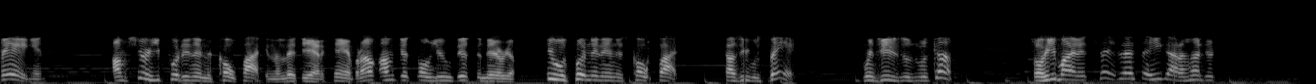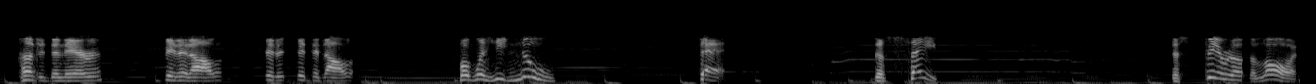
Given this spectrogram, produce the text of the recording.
begging, I'm sure he put it in the coat pocket unless he had a can. But I'm, I'm just going to use this scenario. He was putting it in his coat pocket because he was begging when Jesus was coming. So he might have, let's say he got a hundred, hundred denarii, fifty dollars, fifty dollars. But when he knew that the Savior the Spirit of the Lord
